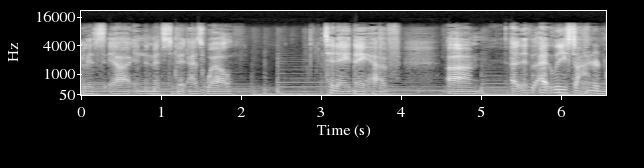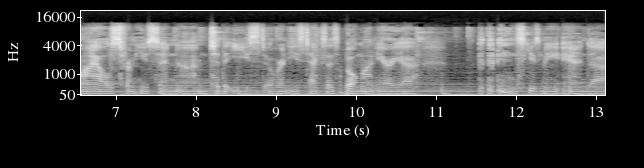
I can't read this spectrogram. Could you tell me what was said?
is uh, in the midst of it as well. Today they have um, at, least 100 miles from Houston um, to the east, over in East Texas, Beaumont area, excuse me, and uh,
